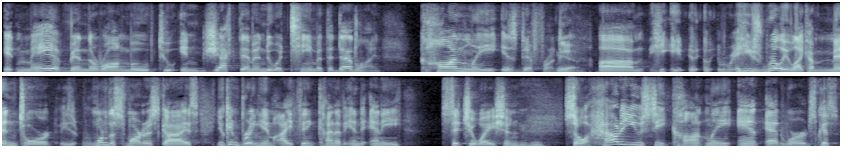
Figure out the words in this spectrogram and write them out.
It may have been the wrong move to inject them into a team at the deadline. Conley is different. Yeah. Um, he, he he's really like a mentor. He's one of the smartest guys. You can bring him, I think, kind of into any situation. Mm-hmm. So how do you see Conley and Edwards? Because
